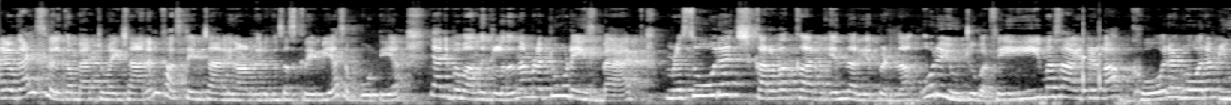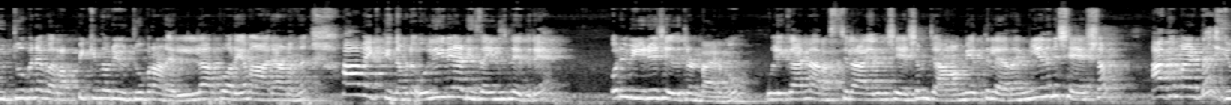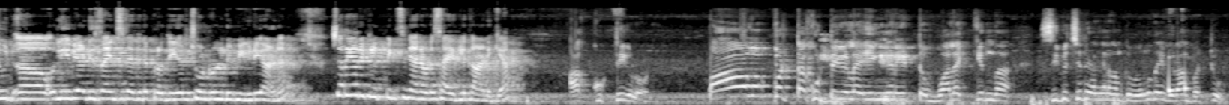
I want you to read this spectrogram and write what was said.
Hello guys welcome back to my channel first time channel കാണുന്നവരൊന്ന് subscribe ചെയ്യുക support ചെയ്യുക. ഞാനിപ്പോൾ വന്നിട്ടുള്ളത് നമ്മുടെ ടു ഡേയ്സ് ബാക്ക് നമ്മുടെ സൂരജ് കറവക്കാരൻ എന്നറിയപ്പെടുന്ന ഒരു യൂട്യൂബർ ഫേമസ് ആയിട്ടുള്ള ഘോരഘോരം യൂട്യൂബിനെ വിറപ്പിക്കുന്ന ഒരു യൂട്യൂബറാണ് എല്ലാവർക്കും അറിയാം ആരാണെന്ന്. ആ വ്യക്തി നമ്മുടെ ഒലീവിയ ഡിസൈൻസിനെതിരെ ഒരു വീഡിയോ ചെയ്തിട്ടുണ്ടായിരുന്നു. പുള്ളിക്കാരൻ അറസ്റ്റിലായതിനു ശേഷം ജാമ്യത്തിൽ ഇറങ്ങിയതിന് ശേഷം ആദ്യമായിട്ട് യു ഒലീവിയ ഡിസൈൻസിനെതിരെ പ്രതികരിച്ചുകൊണ്ടുള്ളൊരു വീഡിയോ ആണ്. ചെറിയൊരു ക്ലിപ്പിംഗ്സ് ഞാൻ ഇവിടെ സൈഡിൽ കാണിക്കാം. ആ കുട്ടികളോട് പാവപ്പെട്ട കുട്ടികളെ ഇങ്ങനെ ഇട്ട് വലയ്ക്കുന്ന സിബിച്ചിനെ അങ്ങനെ നമുക്ക് വെറുതെ വിടാൻ പറ്റൂ.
